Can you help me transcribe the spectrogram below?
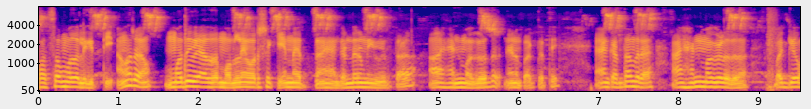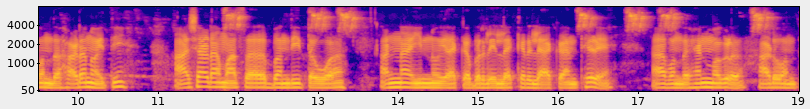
ಹೊಸ ಮೊದಲಿಗಿತ್ತಿ. ಅಂದ್ರೆ ಮದುವೆ ಆದ ಮೊದಲನೇ ವರ್ಷಕ್ಕೆ ಏನು ಗಂಡನ ಗಂಡನಿಗೆ ಇರ್ತಾಳೆ, ಆ ಹೆಣ್ಮಗಳದು ನೆನಪಾಗ್ತೈತಿ. ಯಾಕಂತಂದ್ರೆ ಆ ಹೆಣ್ಮಗಳದ ಬಗ್ಗೆ ಒಂದು ಹಾಡನೂ ಐತಿ. ಆಷಾಢ ಮಾಸ ಬಂದೀತವ್ವ ಅಣ್ಣ ಇನ್ನೂ ಯಾಕೆ ಬರಲಿಲ್ಲ, ಕೆರಲಿ ಯಾಕ ಅಂಥೇಳಿ ಆ ಒಂದು ಹೆಣ್ಮಗಳು ಹಾಡುವಂಥ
